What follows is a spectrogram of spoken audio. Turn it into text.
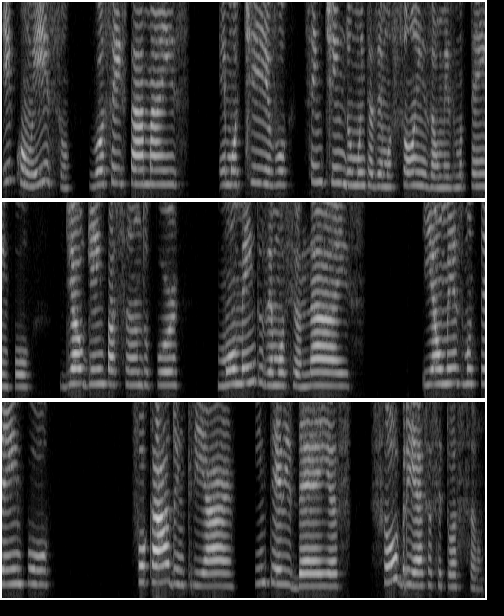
E com isso, você está mais emotivo, sentindo muitas emoções ao mesmo tempo, de alguém passando por momentos emocionais e ao mesmo tempo focado em criar, em ter ideias sobre essa situação.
